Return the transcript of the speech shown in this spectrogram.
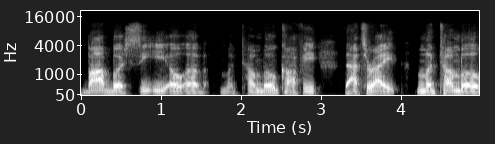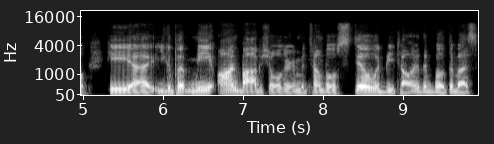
Bob Bush, CEO of Mutombo Coffee. That's right, Mutombo. He, uh, you could put me on Bob's shoulder, and Mutombo still would be taller than both of us.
